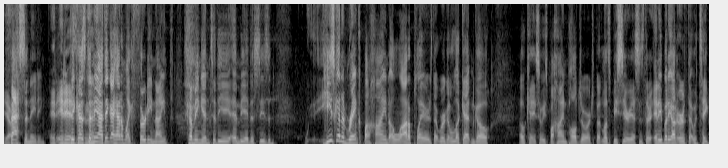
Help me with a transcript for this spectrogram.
Yeah. Fascinating. It, it is because to it? me, I think I had him like 39th coming into the NBA this season. He's going to rank behind a lot of players that we're going to look at and go, okay, so he's behind Paul George. But let's be serious: is there anybody on earth that would take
